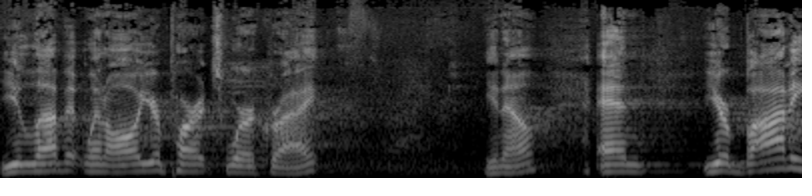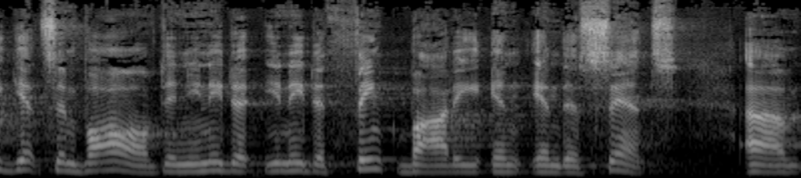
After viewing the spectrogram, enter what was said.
You love it when all your parts work right. You know? And your body gets involved, and you need to, you need to think body in, in this sense. Um,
